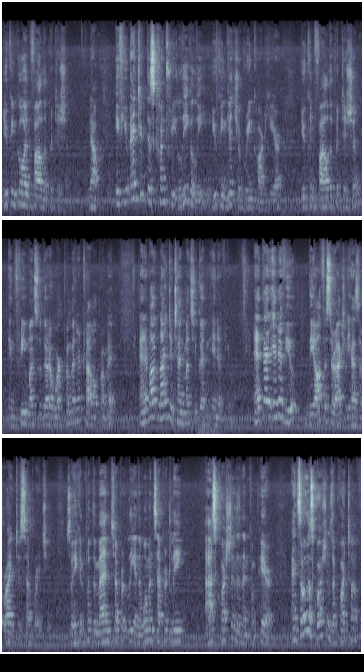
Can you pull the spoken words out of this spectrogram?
you can go ahead and file the petition. Now, if you entered this country legally, you can get your green card here. You can file the petition. In three months, you'll get a work permit and a travel permit. And about nine to ten months, you get an interview. At that interview, the officer actually has the right to separate you. So he can put the man separately and the woman separately, ask questions, and then compare. And some of those questions are quite tough.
